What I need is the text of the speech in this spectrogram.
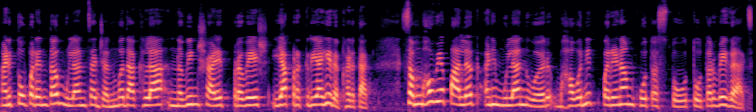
आणि तोपर्यंत मुलांचा जन्मदाखला नवीन शाळेत प्रवेश या प्रक्रियाही रखडतात. संभाव्य पालक आणि मुलांवर भावनिक परिणाम होत असतो तो तर वेगळाच.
